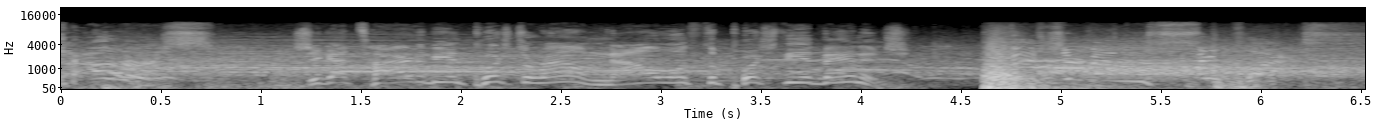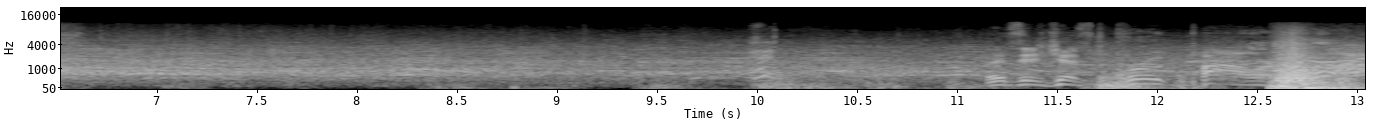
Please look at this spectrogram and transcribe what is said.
Counters. She got tired of being pushed around, now wants to push the advantage. Fisherman suplex. This is just brute power. My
